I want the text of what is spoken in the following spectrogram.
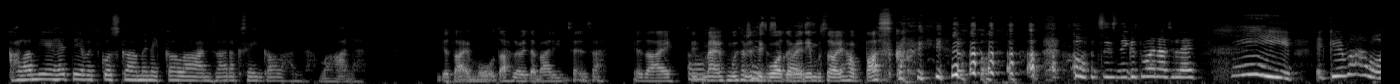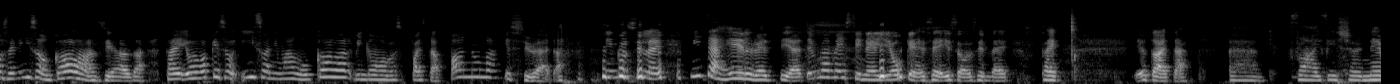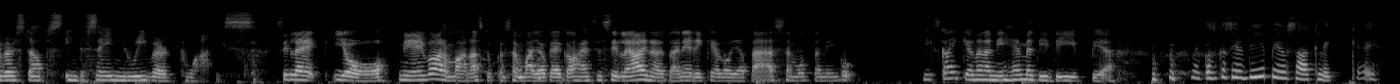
kalamiehet eivät koskaan mene kalaan saadakseen kalan, vaan jotain muuta löytämään itsensä. Jotain. Sitten Oh, mä en muista, miten se Jesus kuote meni, mutta se on ihan paska. Mut siis niinku, mä aina silleen, hei, että kyllä mä haluan sen ison kalan sieltä. Tai vaikka se on iso, niin mä haluan kalan, minkä mä voin paistaa pannulla ja syödä. niin kuin silleen, mitä helvettiä, että mä mene sinne jokeen seisoo silleen. Tai jotain, että uh, fly fisher never stops in the same river twice. Silleen, joo, niin ei varmaan astukaan samaan jokeen kahdesti, sille aina jotain eri keloja päässä, mutta niinku, miksi kaikki on aina niin hemmetin diippiä? No, koska sillä diipillä saa klikkejä.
